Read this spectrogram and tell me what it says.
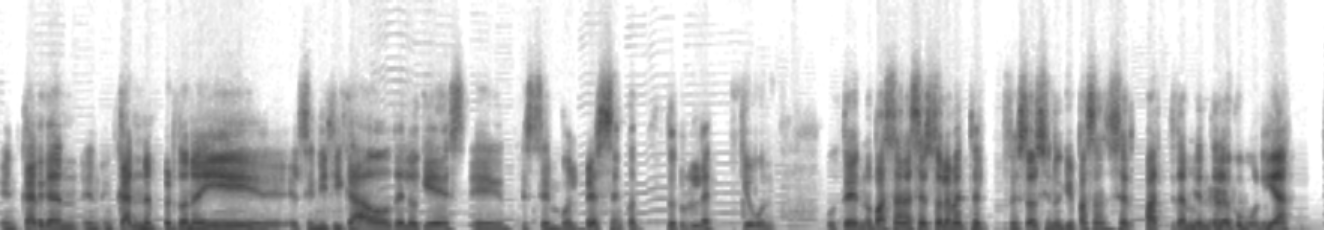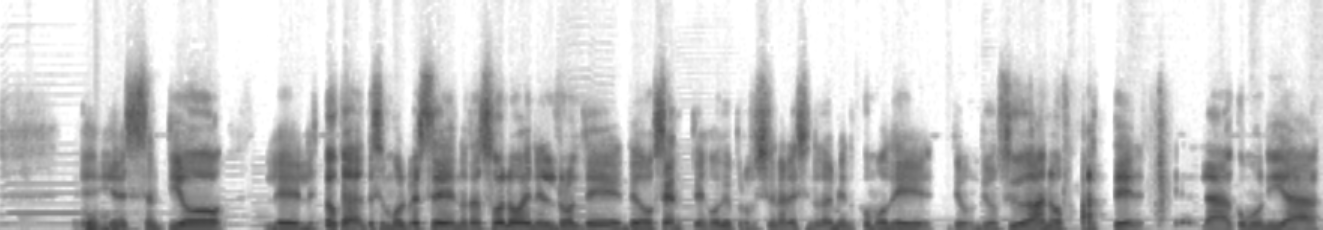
encargan, encarnan, perdón, ahí el significado de lo que es eh, desenvolverse en contextos rurales, que ustedes no pasan a ser solamente el profesor, sino que pasan a ser parte también de la comunidad. Eh, y en ese sentido les toca desenvolverse no tan solo en el rol de, docentes o de profesionales, sino también como de, de, un, de un ciudadano parte de la comunidad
